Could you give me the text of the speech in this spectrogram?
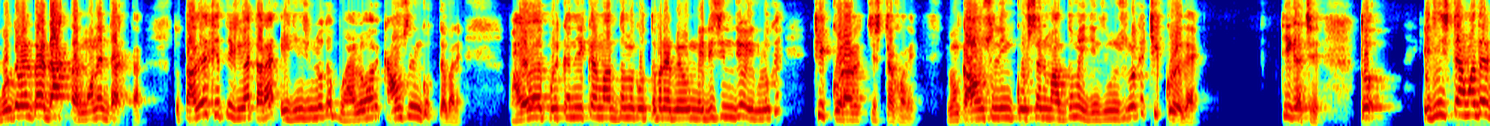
বলতে পারেন তারা ডাক্তার, মনের ডাক্তার। তো তাদের ক্ষেত্রে কি হয়? তারা এই জিনিসগুলোকে ভালোভাবে কাউন্সিলিং করতে পারে। ভালোভাবে পরীক্ষা নিরীক্ষার মাধ্যমে করতে পারে এবং মেডিসিন দিয়েও এগুলোকে ঠিক করার চেষ্টা করে এবং কাউন্সিলিং কোর্সের মাধ্যমে এই জিনিসগুলোকে ঠিক করে দেয়। ঠিক আছে? তো এই জিনিসটা আমাদের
